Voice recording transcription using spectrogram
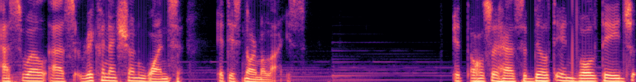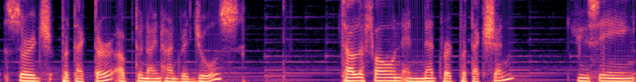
as well as reconnection once it is normalized. It also has a built-in voltage surge protector up to 900 joules, telephone and network protection, using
